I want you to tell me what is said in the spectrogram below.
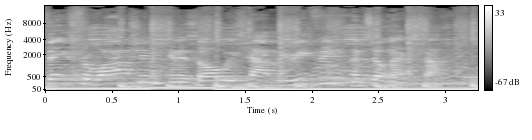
thanks for watching, and as always, happy reefing. Until next time.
